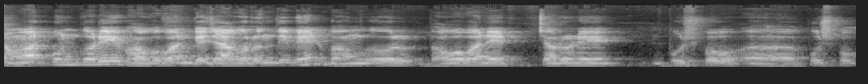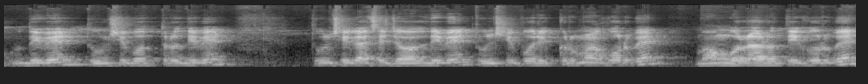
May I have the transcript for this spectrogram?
সমর্পণ করে ভগবানকে জাগরণ দিবেন, মঙ্গল, ভগবানের চরণে পুষ্প পুষ্প দিবেন তুলসীপত্র দিবেন, তুলসী গাছে জল দিবেন, তুলসী পরিক্রমা করবেন, মঙ্গল আরতি করবেন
